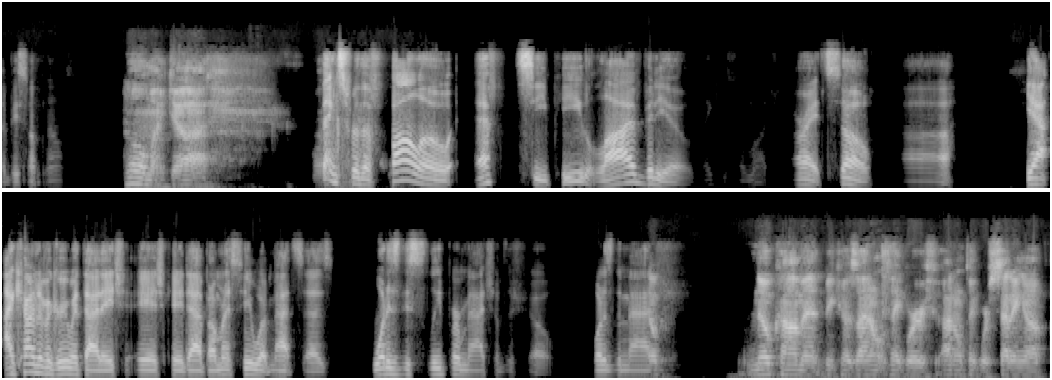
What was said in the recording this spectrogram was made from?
That'd be something else. Oh my God. Thanks for the follow, FCP live video. Thank you so much. All right, so uh, yeah, I kind of agree with that H- AHK dad, but I'm going to see what Matt says. What is the sleeper match of the show? What is the match? Nope. no comment because I don't think we're I don't think we're setting up.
